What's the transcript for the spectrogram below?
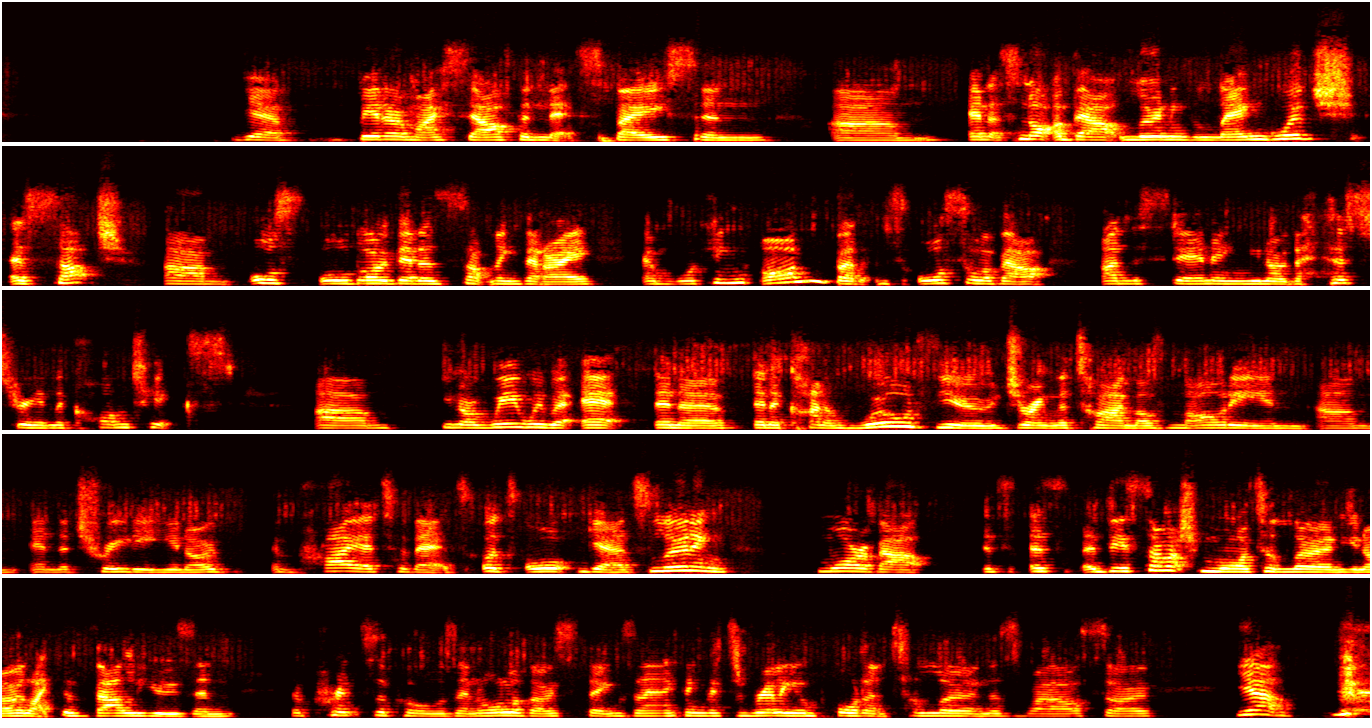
yeah, better myself in that space. And um, and it's not about learning the language as such, um, also, although that is something that I am working on, but it's also about understanding, you know, the history and the context, um, you know, where we were at in a in a kind of worldview during the time of Maori and um, and the treaty, you know, and prior to that, it's, it's all yeah, it's learning more about it's, it's there's so much more to learn, you know, like the values and the principles and all of those things, and I think that's really important to learn as well. So yeah.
